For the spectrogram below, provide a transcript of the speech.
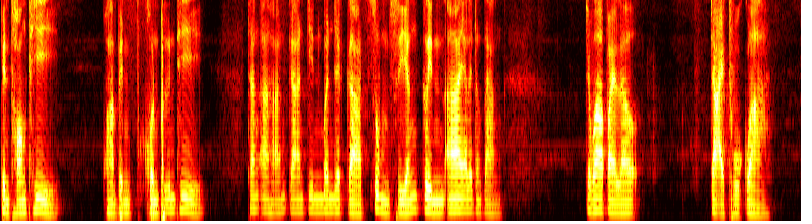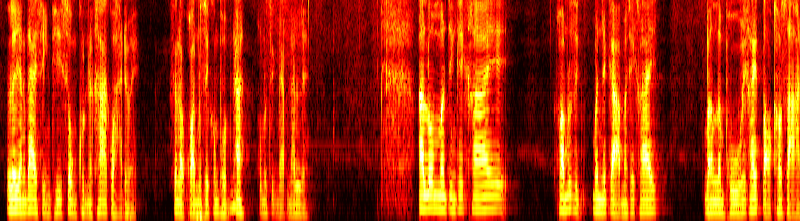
เป็นท้องที่ ความเป็นคนพื้นที่ ทั้งอาหารการกินบรรยากาศสุ่มเสียงกลิ่นอายอะไรต่างๆ จะว่าไปแล้วจ่ายถูกกว่า และยังได้สิ่งที่ทรงคุณค่ากว่าด้วยสำหรับความรู้สึกของผมนะ ผมรู้สึกแบบนั้นเลย อารมณ์มันจริงคล้าย ๆ ความรู้สึกบรรยากาศมันคล้าย ๆ บางลำพูคล้าย ๆ ตอกข้าวสาร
